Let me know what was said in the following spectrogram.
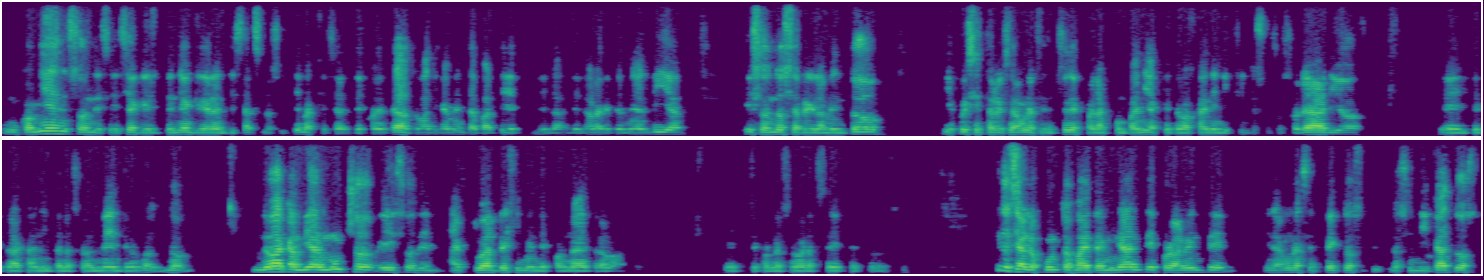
un comienzo donde se decía que tenían que garantizarse los sistemas que se desconectaban automáticamente a partir de la, de la hora que termina el día. Eso no se reglamentó y después se establecieron algunas excepciones para las compañías que trabajan en distintos usos horarios, eh, que trabajan internacionalmente. No, no, va a cambiar mucho eso del actual régimen de jornada de trabajo, este, con relación a horas extra y todo eso. Estos sean los puntos más determinantes. Probablemente en algunos aspectos los sindicatos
